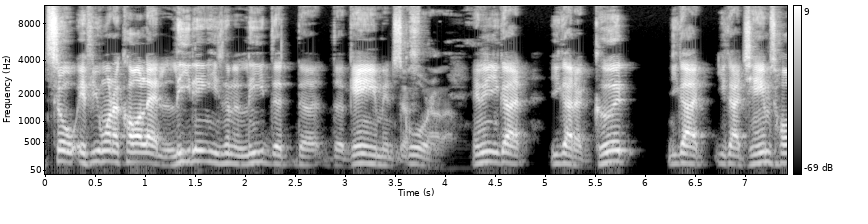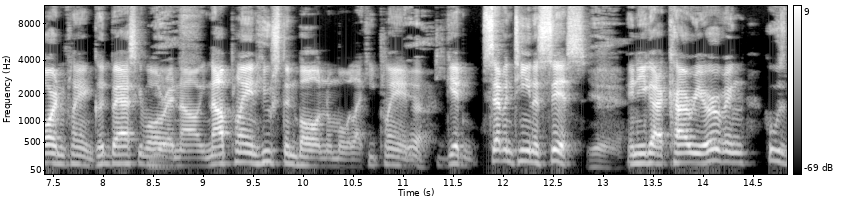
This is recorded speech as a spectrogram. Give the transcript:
so if you want to call that leading he's gonna lead the the, the game in scoring and then you got you got a good you got you got James Harden playing good basketball right Yes. now. He's not playing Houston ball no more. Like he playing Yeah. getting 17 assists. Yeah. And you got Kyrie Irving, who's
